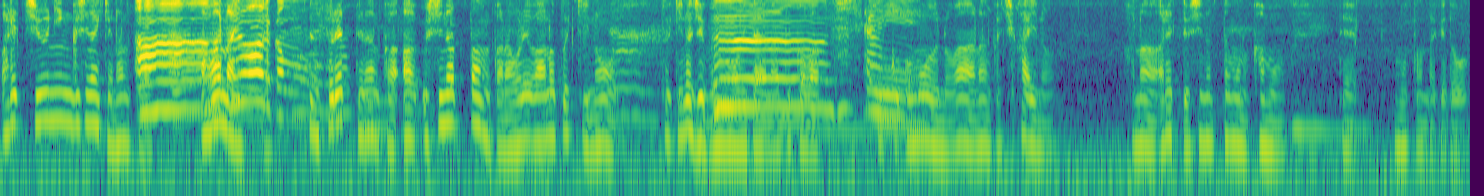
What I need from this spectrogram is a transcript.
あれチューニングしなきゃなんかあ合わない。それはあるかも。でもそれってなんかあ失ったのかな？俺はあの時の時の自分をみたいなとかは思うのはなんか近いのかな？あれって失ったものかもって思ったんだけど。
